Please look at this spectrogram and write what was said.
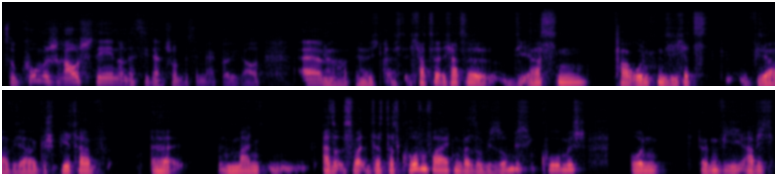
so komisch rausstehen und das sieht dann schon 'n bisschen merkwürdig aus. Ähm Ja, ich ich ich hatte ich hatte die ersten paar Runden, die ich jetzt wieder wieder gespielt habe, äh, also es war das das Kurvenverhalten war sowieso 'n bisschen komisch und irgendwie habe ich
